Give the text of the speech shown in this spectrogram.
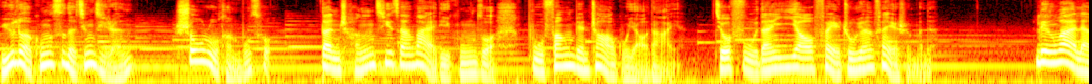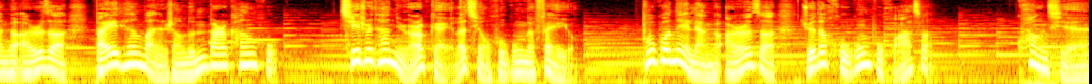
娱乐公司的经纪人，收入很不错，但长期在外地工作不方便照顾姚大爷，就负担医药费、住院费什么的。另外两个儿子白天晚上轮班看护，其实他女儿给了请护工的费用，不过那两个儿子觉得护工不划算，况且。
